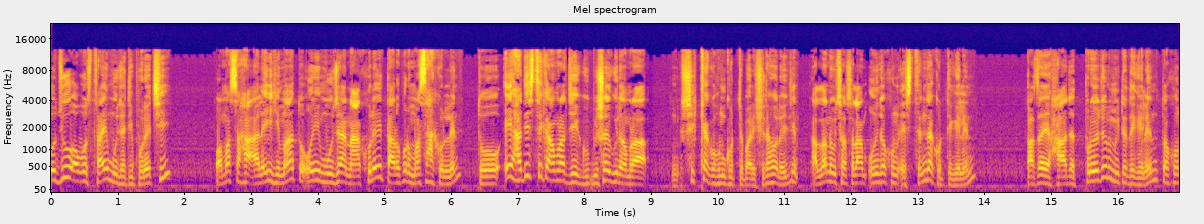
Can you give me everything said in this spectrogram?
অজু অবস্থায় মুজাটি পরেছি। ওমাসাহা আলাইহিমা, তো উনি মুজা না খুলে তার উপর মাসাহা করলেন। তো এই হাদিস থেকে আমরা যে বিষয়গুলো আমরা শিক্ষা গ্রহণ করতে পারি, সেটা হলো যে আল্লাহ নবী সাল্লাম উনি যখন এস্তেঞ্জা করতে গেলেন, কাজায় হাজাত প্রয়োজন মিটাতে গেলেন, তখন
